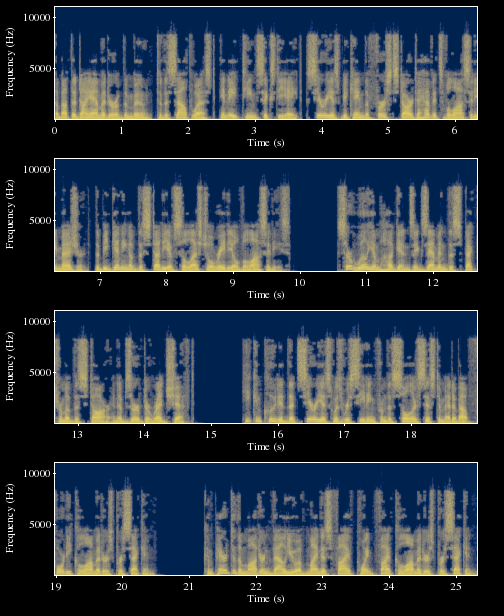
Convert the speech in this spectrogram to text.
about the diameter of the moon, to the southwest. In 1868, Sirius became the first star to have its velocity measured, the beginning of the study of celestial radial velocities. Sir William Huggins examined the spectrum of the star and observed a red shift. He concluded that Sirius was receding from the Solar System at about 40 km per second. Compared to the modern value of 5.5 km per second,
